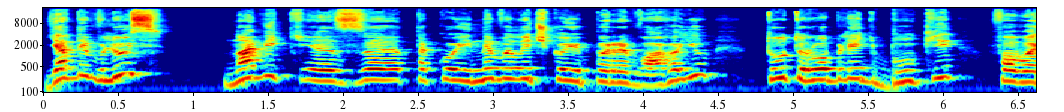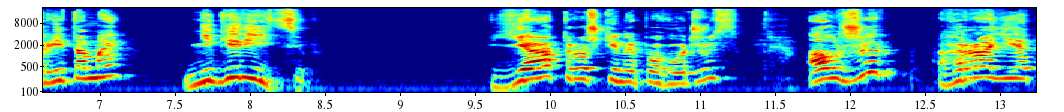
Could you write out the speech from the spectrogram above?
Я дивлюсь, навіть е, з такою невеличкою перевагою тут роблять буки фаворитами нігерійців. Я трошки не погоджусь. Алжир грає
